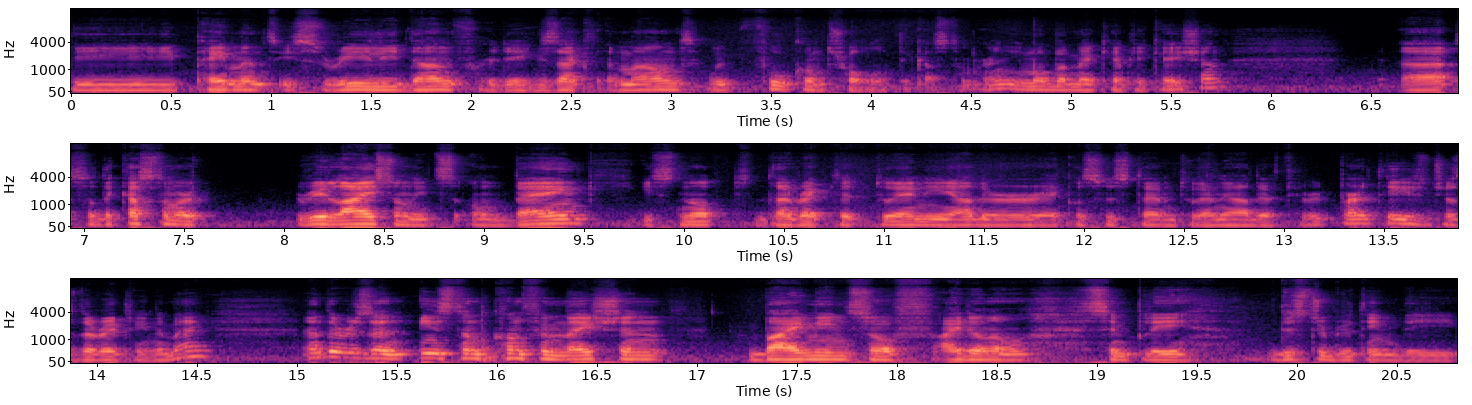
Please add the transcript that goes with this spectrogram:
the payment is really done for the exact amount with full control of the customer in mobile bank application. Uh, so the customer relies on its own bank. It's not directed to any other ecosystem, to any other third party. It's just directly in the bank. And there is an instant confirmation by means of, I don't know, simply distributing the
